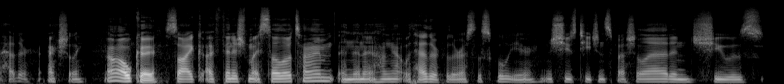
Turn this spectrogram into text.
Heather actually. Oh, okay. So I, I finished my solo time, and then I hung out with Heather for the rest of the school year. And she was teaching special ed, and she was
